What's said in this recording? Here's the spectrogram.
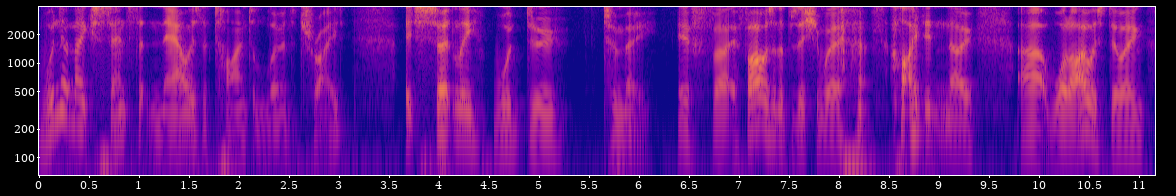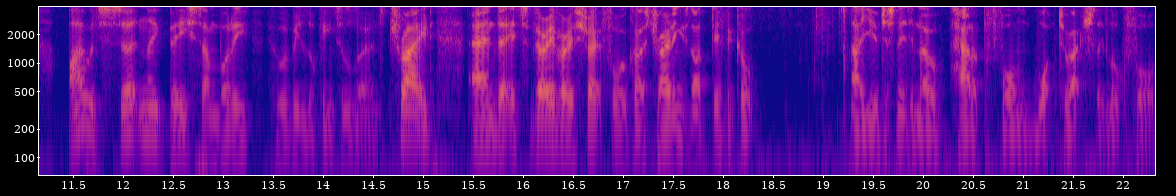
wouldn't it make sense that now is the time to learn to trade? It certainly would do to me. If uh, if I was in a position where I didn't know uh, what I was doing, I would certainly be somebody who would be looking to learn to trade. And uh, it's very very straightforward, guys. Trading is not difficult. Uh, you just need to know how to perform, what to actually look for.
